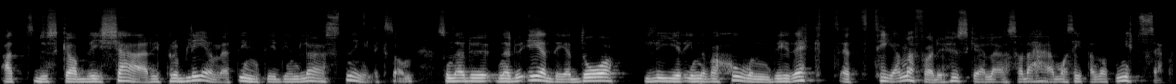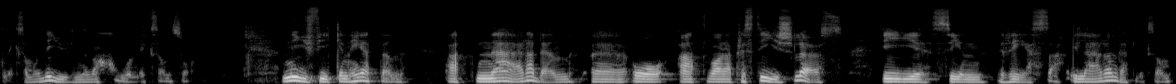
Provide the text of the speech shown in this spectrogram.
att du ska bli kär i problemet, inte i din lösning. Liksom. Så när du, när du är det, då blir innovation direkt ett tema för dig. Hur ska jag lösa det här? Jag måste hitta något nytt sätt. Liksom. Och det är ju innovation. Liksom, så. Nyfikenheten, att nära den eh, och att vara prestigelös i sin resa, i lärandet. Liksom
